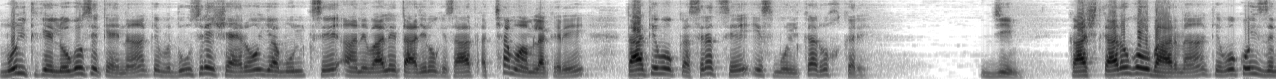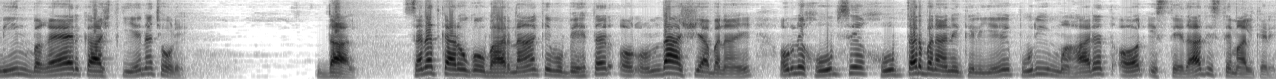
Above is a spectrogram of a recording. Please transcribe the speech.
ملک کے لوگوں سے کہنا کہ وہ دوسرے شہروں یا ملک سے آنے والے تاجروں کے ساتھ اچھا معاملہ کریں تاکہ وہ کثرت سے اس ملک کا رخ کریں۔ جیم، کاشتکاروں کو ابھارنا کہ وہ کوئی زمین بغیر کاشت کیے نہ چھوڑے دال صنعت کاروں کو ابھارنا کہ وہ بہتر اور عمدہ اشیاء بنائیں اور انہیں خوب سے خوب تر بنانے کے لیے پوری مہارت اور استعداد استعمال کریں۔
